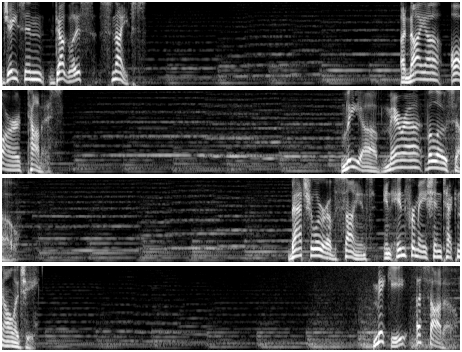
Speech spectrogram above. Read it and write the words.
Jason Douglas Snipes. Anaya R. Thomas. Leah Mara Veloso. Bachelor of Science in Information Technology. Mickey Asado.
